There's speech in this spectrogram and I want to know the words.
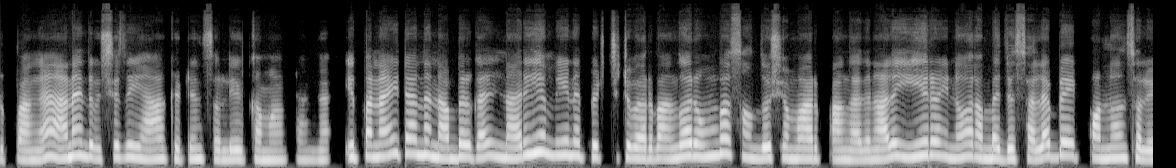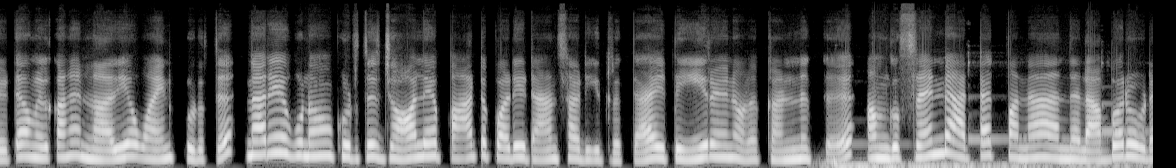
இருப்பாங்க. ஆனா இந்த விஷயத்த யார்கிட்டன்னு சொல்லியிருக்க மாட்டாங்க. இப்ப நைட் அந்த நபர்கள் நிறைய மீனை பிடிச்சிட்டு வருவாங்க. ரொம்ப சந்தோஷமா இருப்பாங்க. அதனால ஹீரோயினும் நம்ம இதை செலிப்ரேட் பண்ணணும்னு சொல்லிட்டு அவங்களுக்கான நிறைய ஒயின் கொடுத்து நிறைய குணம் கொடுத்து ஜாலியா பாட்டு பாடி டான்ஸ் ஆடிட்டு இருக்க. இப்ப ஹீரோயினோட கண்ணுக்கு அவங்க ஃப்ரெண்ட் அட்டாக் பண்ண அந்த நபரோட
